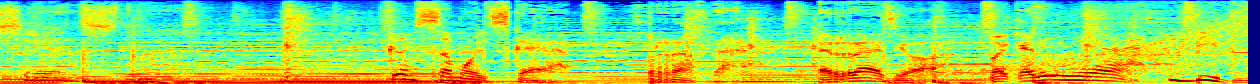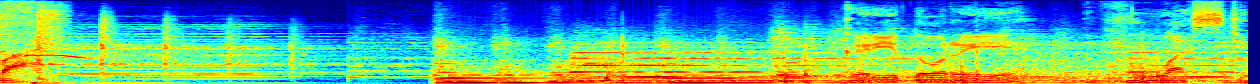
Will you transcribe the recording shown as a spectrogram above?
Средства. Комсомольская правда. Радио. Поколение Битва. Коридоры власти.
